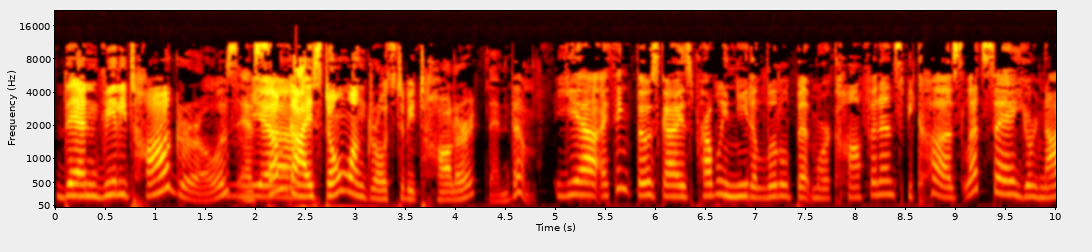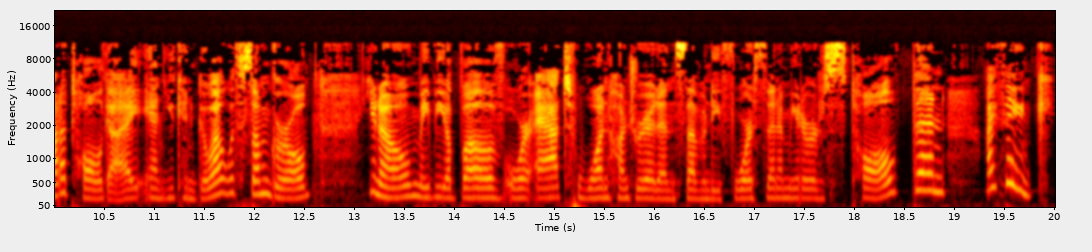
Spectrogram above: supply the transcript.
than really tall girls, as some guys don't want girls to be taller than them. Yeah, I think those guys probably need a little bit more confidence because let's say you're not a tall guy and you can go out with some girl, you know, maybe above or at 174 centimeters tall, then I think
